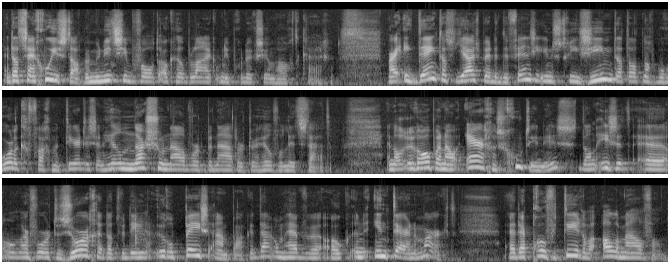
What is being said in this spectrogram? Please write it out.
En dat zijn goede stappen. Munitie bijvoorbeeld ook heel belangrijk om die productie omhoog te krijgen. Maar ik denk dat we juist bij de defensieindustrie zien dat dat nog behoorlijk gefragmenteerd is en heel nationaal wordt benaderd door heel veel lidstaten. En als Europa nou ergens goed in is, dan is het uh, om ervoor te zorgen dat we dingen Europees aanpakken. Daarom hebben we ook een interne markt. Uh, daar profiteren we allemaal van.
